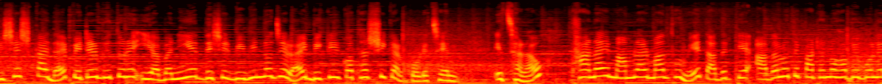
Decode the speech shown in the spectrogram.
বিশেষ কায়দায় পেটের ভেতরে ইয়াবা নিয়ে দেশের বিভিন্ন জেলায় বিক্রির কথা স্বীকার করেছেন। এছাড়াও থানায় মামলার মাধ্যমে তাদেরকে আদালতে পাঠানো হবে বলে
